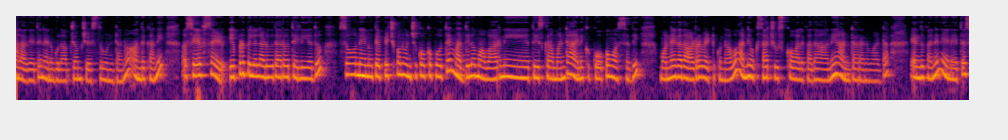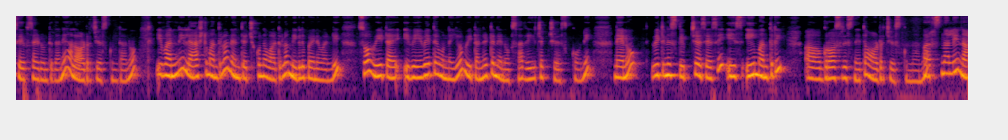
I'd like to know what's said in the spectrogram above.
అలాగైతే నేను గులాబ్ జామ్ చేస్తూ ఉంటాను. అందుకని సేఫ్ సైడ్ ఎప్పుడు పిల్లలు అడుగుతారో తెలియదు. సో నేను తెప్పించుకొని ఉంచుకోకపోతే మధ్యలో మా వారిని తీసుకురమ్మంటే ఆయనకు కోపం వస్తుంది. మొన్నే కదా ఆర్డర్ పెట్టుకున్నావు అన్నీ ఒకసారి చూసుకోవాలి కదా అని అంటారనమాట ఎందుకని నేనైతే సేఫ్ సైడ్ ఉంటుందని అలా ఆర్డర్ చేసుకుంటాను. ఇవన్నీ లాస్ట్ మంత్లో నేను తెచ్చుకున్న వాటిలో మిగిలిపోయిన కానివ్వండి సో వీట ఇవి ఏవైతే ఉన్నాయో వీటన్నిటిని నేను ఒకసారి రీచెక్ చేసుకొని నేను వీటిని స్కిప్ చేసేసి ఈ ఈ మంత్లీ గ్రాసరీస్ని అయితే ఆర్డర్ చేసుకున్నాను. పర్సనల్లీ నా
